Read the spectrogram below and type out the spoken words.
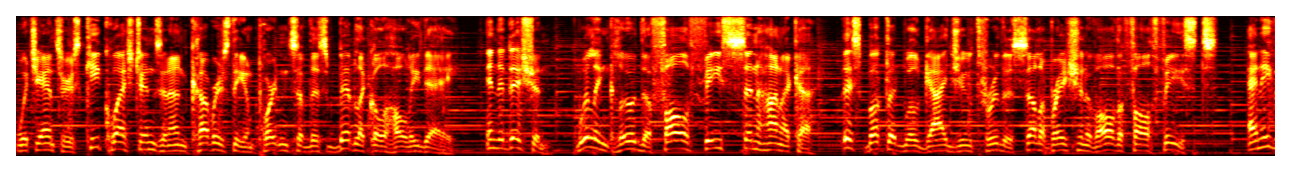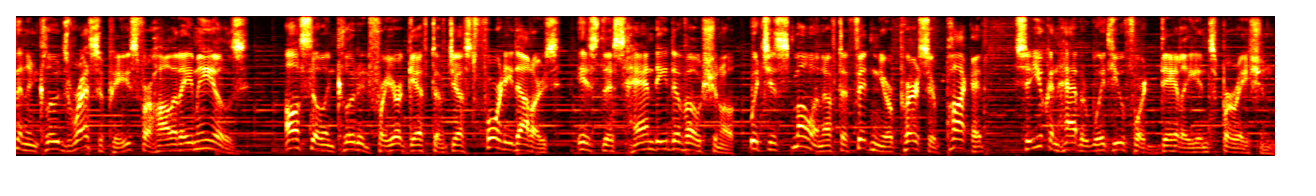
which answers key questions and uncovers the importance of this biblical holy day. In addition, we'll include the fall feasts and Hanukkah. This booklet will guide you through the celebration of all the fall feasts and even includes recipes for holiday meals. Also included for your gift of just $40 is this handy devotional, which is small enough to fit in your purse or pocket so you can have it with you for daily inspiration.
